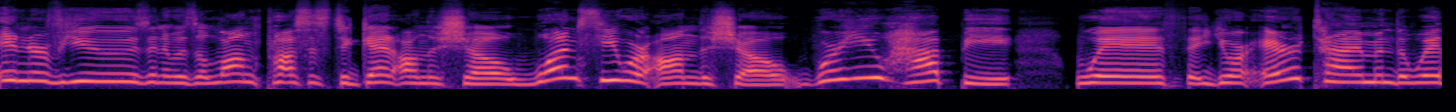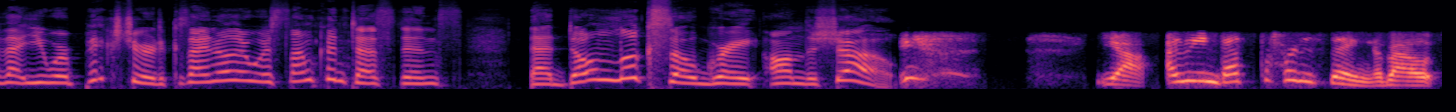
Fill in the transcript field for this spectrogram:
interviews and it was a long process to get on the show. Once you were on the show, were you happy with your airtime and the way that you were pictured? Because I know there were some contestants that don't look so great on the show. Yeah, I mean that's the hardest thing about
